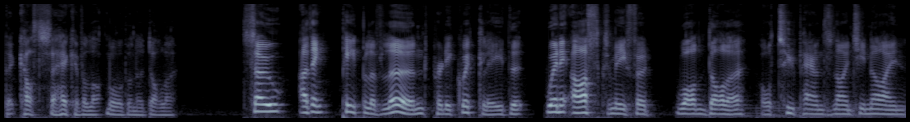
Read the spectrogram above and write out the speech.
that costs a heck of a lot more than a dollar. So I think people have learned pretty quickly that when it asks me for $1 or £2.99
